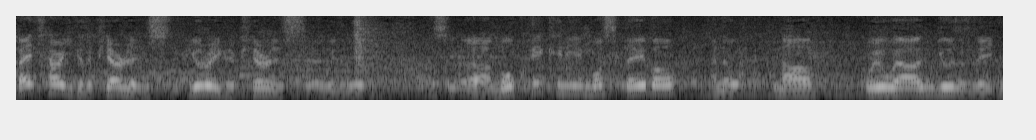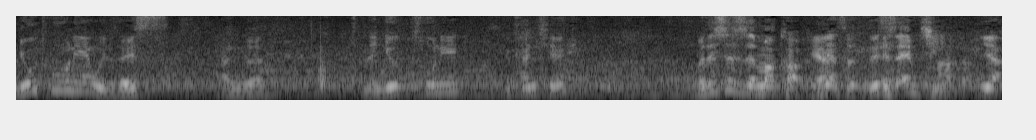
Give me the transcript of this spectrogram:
better experience, user experience, uh, with uh, more quickly, more stable. And uh, now we will use the new tooling with this, and uh, the new tuning you can check. But this is a mock-up, yeah? Yes, this It's empty. Yeah.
